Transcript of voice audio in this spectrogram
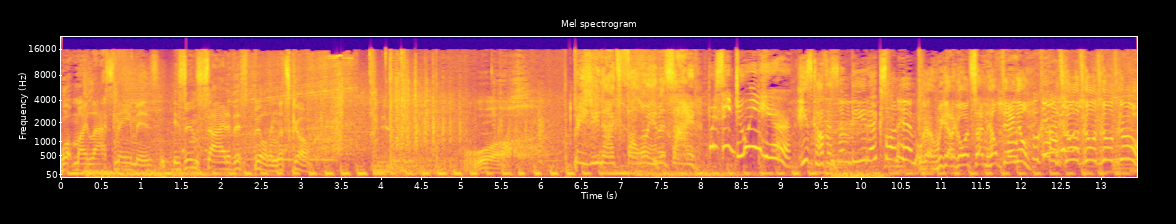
what my last name is, is inside of this building. Let's go. Whoa. PZ9's following him inside. What is he doing here? He's got the 78X on him. Okay, we gotta go inside and help Daniel. Okay. Let's go, let's go, let's go, let's go.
